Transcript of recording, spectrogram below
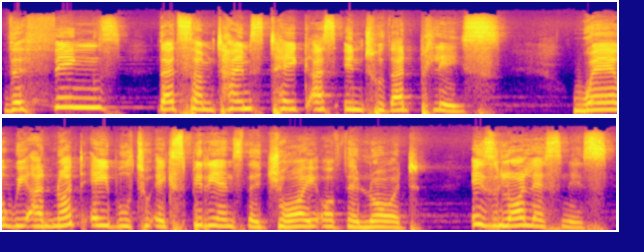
the things that sometimes take us into that place where we are not able to experience the joy of the Lord is lawlessness.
